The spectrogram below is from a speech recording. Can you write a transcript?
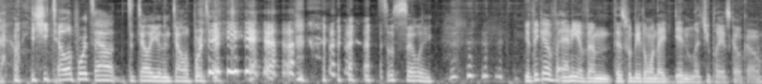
Trixie's she teleports out to tell you and then teleports back. so silly. You think of any of them, this would be the one they didn't let you play as Coco.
